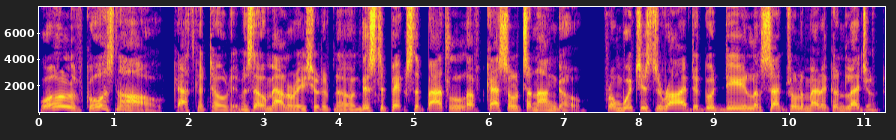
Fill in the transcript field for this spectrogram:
Well, of course now, Cathcart told him, as though Mallory should have known. This depicts the Battle of Quetzaltenango from which is derived a good deal of Central American legend.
